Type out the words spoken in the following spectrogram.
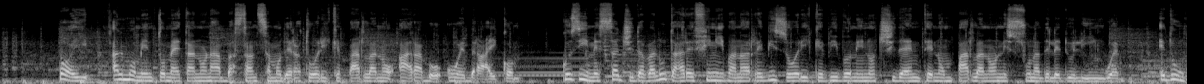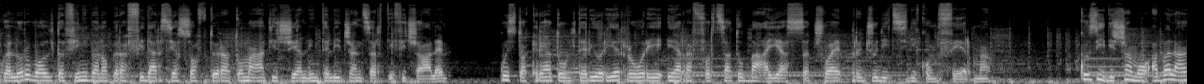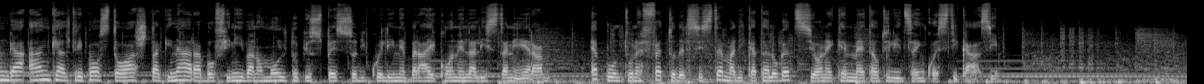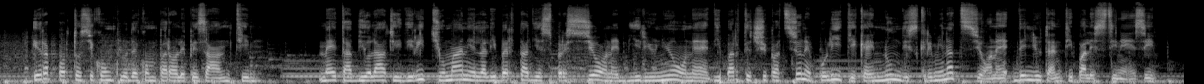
Poi, al momento Meta non ha abbastanza moderatori che parlano arabo o ebraico. Così i messaggi da valutare finivano a revisori che vivono in Occidente e non parlano nessuna delle due lingue, e dunque a loro volta finivano per affidarsi a software automatici e all'intelligenza artificiale. Questo ha creato ulteriori errori e ha rafforzato bias, cioè pregiudizi di conferma. Così, diciamo, a valanga anche altri post o hashtag in arabo finivano molto più spesso di quelli in ebraico nella lista nera. È appunto un effetto del sistema di catalogazione che Meta utilizza in questi casi. Il rapporto si conclude con parole pesanti. Meta ha violato i diritti umani e la libertà di espressione, di riunione, di partecipazione politica e non discriminazione degli utenti palestinesi.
